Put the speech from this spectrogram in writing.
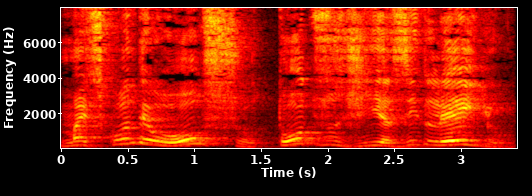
Mas quando eu ouço todos os dias e leio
